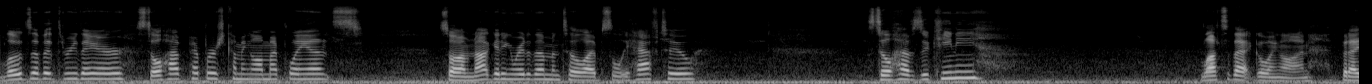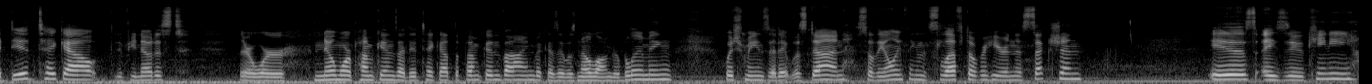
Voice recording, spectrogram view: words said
Loads of it through there. Still have peppers coming on my plants. So I'm not getting rid of them until I absolutely have to. Still have zucchini. Lots of that going on. But I did take out, if you noticed, there were no more pumpkins. I did take out the pumpkin vine because it was no longer blooming, which means that it was done. So the only thing that's left over here in this section is a zucchini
